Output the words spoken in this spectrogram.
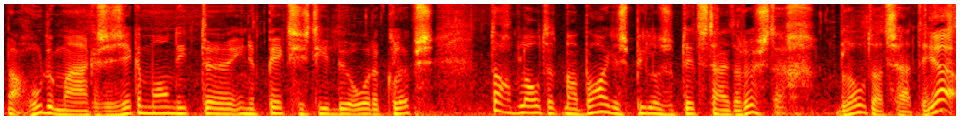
Nou, hoe maken ze zeker man die het, eh, in de pictures die het bij oren clubs. Toch bloot het maar beide spelers op dit stuit rustig. Bloot dat zat Ja.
